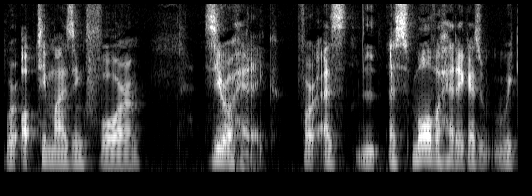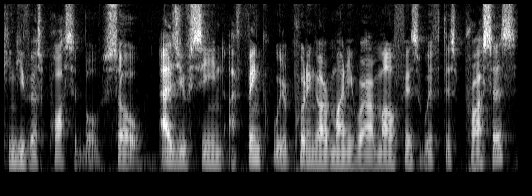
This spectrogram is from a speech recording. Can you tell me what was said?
we're optimizing for zero headache for as as small of a headache as we can give you as possible. So as you've seen, I think we're putting our money where our mouth is with this process.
